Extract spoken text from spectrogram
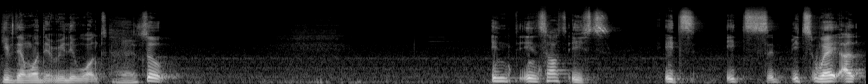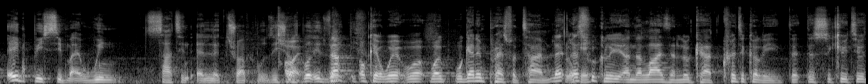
give them what they really want. Yes. So in in southeast, it's it's it's where uh, APC might win certain electoral positions, right. but it's Now, okay, we're, we're, we're getting pressed for time. Let, us Okay. quickly analyze and look at critically the, the security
